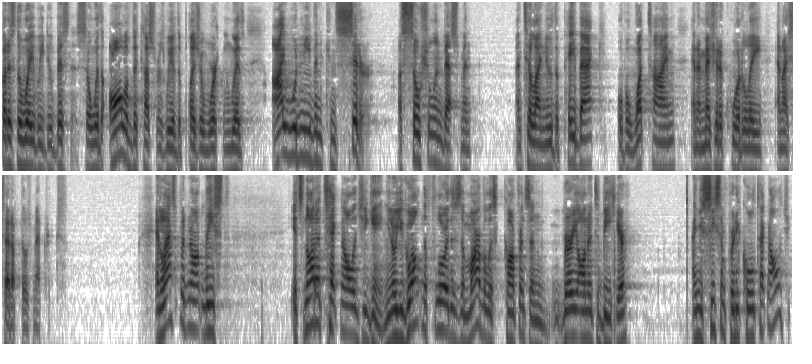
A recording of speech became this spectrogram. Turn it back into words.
but as the way we do business. So, with all of the customers we have the pleasure of working with, I wouldn't even consider a social investment until I knew the payback over what time, and I measured it quarterly, and I set up those metrics. And last but not least, it's not a technology game. You know, you go out on the floor, this is a marvelous conference, I'm very honored to be here, and you see some pretty cool technology.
